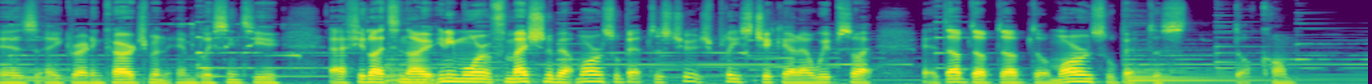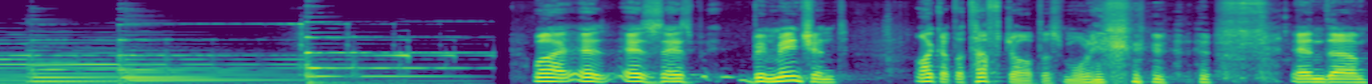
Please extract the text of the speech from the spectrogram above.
as a great encouragement and blessing to you. Uh, if you'd like to know any more information about Morrinsville Baptist Church, please check out our website at www.morrinsvillebaptist.com. Well, as, as has been mentioned, I got the tough job this morning. and, um,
